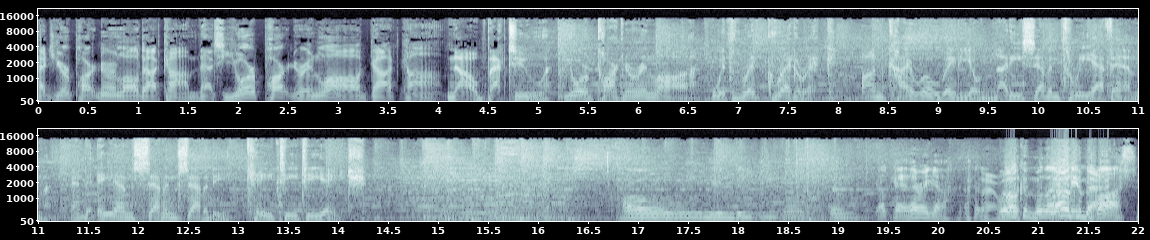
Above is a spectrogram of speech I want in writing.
at yourpartnerinlaw.com. That's your yourpartnerinlaw.com. Now back to Your Partner in Law with Rick Gregorek on KIRO Radio 97.3 FM and AM 770 KTTH. Okay, there we go. Uh, welcome, We'll welcome back. boss.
